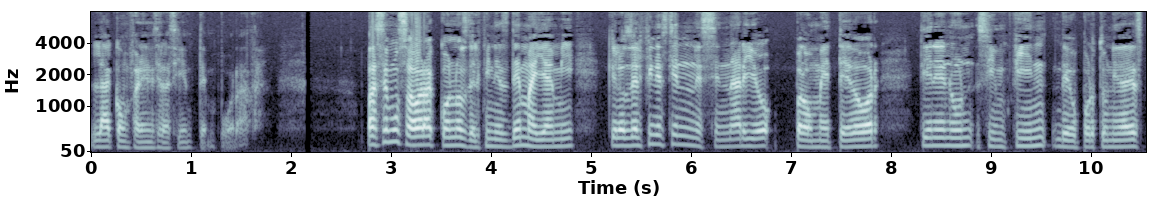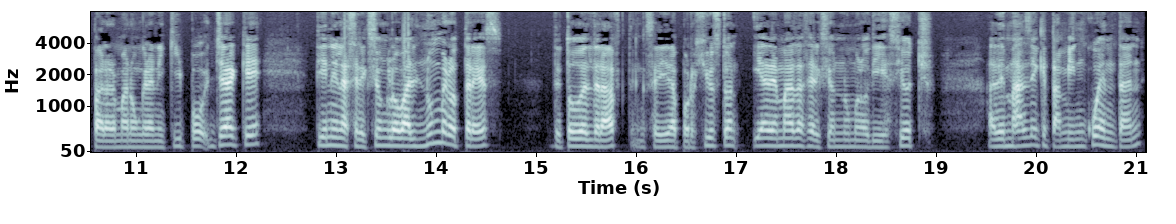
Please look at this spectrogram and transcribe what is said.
la conferencia la siguiente temporada. Pasemos ahora con los Delfines de Miami, que los Delfines tienen un escenario prometedor tienen un sinfín de oportunidades para armar un gran equipo, ya que tienen la selección global número 3 de todo el draft, seguida por Houston, y además la selección número 18. Además de que también cuentan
